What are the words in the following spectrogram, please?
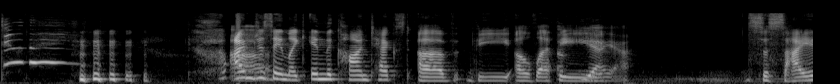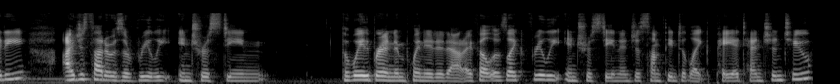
do they? I'm just uh, saying like in the context of the Alethi Yeah, yeah. society, I just thought it was a really interesting the way Brandon pointed it out. I felt it was like really interesting and just something to like pay attention to,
